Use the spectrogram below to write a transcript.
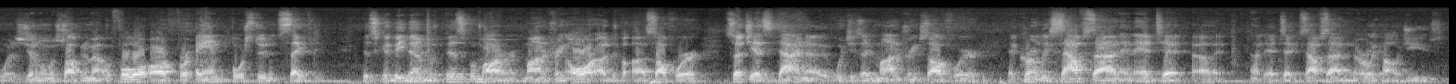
what this gentleman was talking about before, or for, and for student safety. This can be done with physical monitoring or a a software such as DyKnow, which is a monitoring software that currently Southside and EdTech, uh, EdTech, Southside and Early College use.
